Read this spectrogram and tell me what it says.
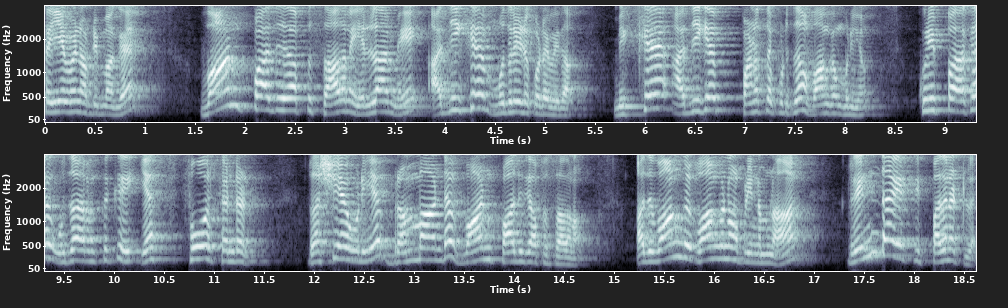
செய்ய வேணும் அப்படிம்பாங்க. வான் பாதுகாப்பு சாதனை எல்லாமே அதிக முதலீடு கூடவே தான் மிக அதிக பணத்தை கொடுத்து தான் வாங்க முடியும். குறிப்பாக உதாரணத்துக்கு எஸ் ஃபோர் ஹண்ட்ரட் ரஷ்யாவுடைய பிரம்மாண்ட வான் பாதுகாப்பு சாதனம். அது வாங்க வாங்கணும் அப்படின்னம்னா ரெண்டாயிரத்தி பதினெட்டில்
